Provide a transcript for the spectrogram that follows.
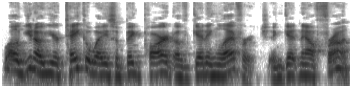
Well, you know, your takeaway is a big part of getting leverage and getting out front.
